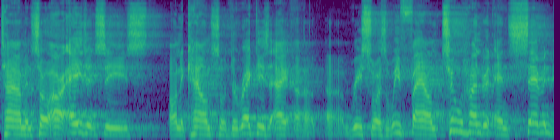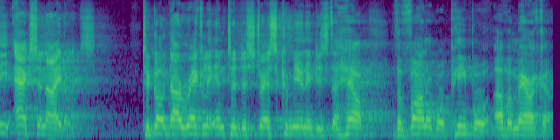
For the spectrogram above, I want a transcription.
time. And so our agencies on the council direct these uh, uh, resources. We found 270 action items to go directly into distressed communities to help the vulnerable people of America.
